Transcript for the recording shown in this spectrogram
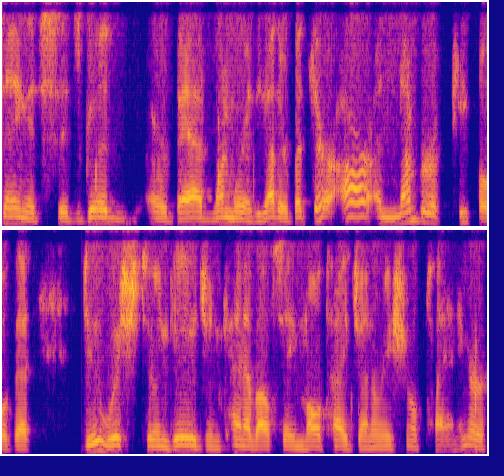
saying it's it's good or bad one way or the other, but there are a number of people that do wish to engage in kind of I'll say multi-generational planning or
